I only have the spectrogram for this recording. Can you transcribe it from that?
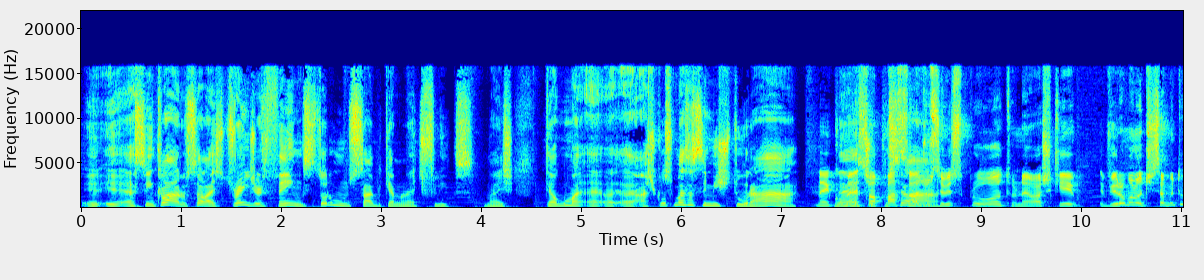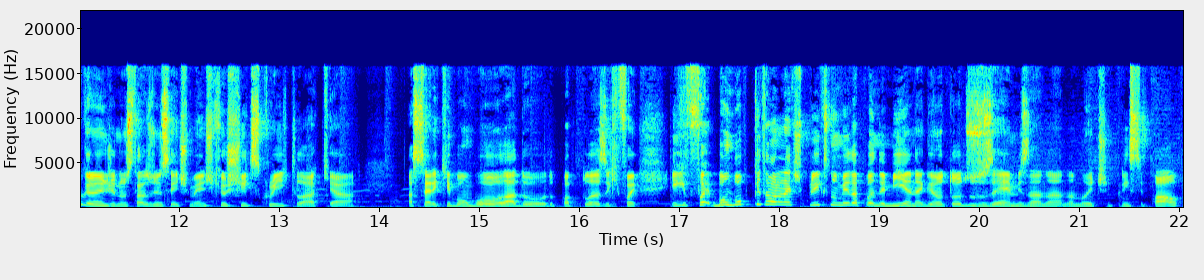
E- e, assim, claro, sei lá, Stranger Things, todo mundo sabe que é no Netflix, mas tem alguma. é, é, as coisas começam a se misturar. Né, e começam Tipo, a sei passar de um serviço pro outro, né? Eu acho que virou uma notícia muito grande nos Estados Unidos recentemente que o Sheets Creek lá, que é a, a série que bombou lá do, do Pop Plus e que foi. E foi. Bombou porque tava na Netflix no meio da pandemia, né? Ganhou todos os Emmys na, na, na noite principal.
